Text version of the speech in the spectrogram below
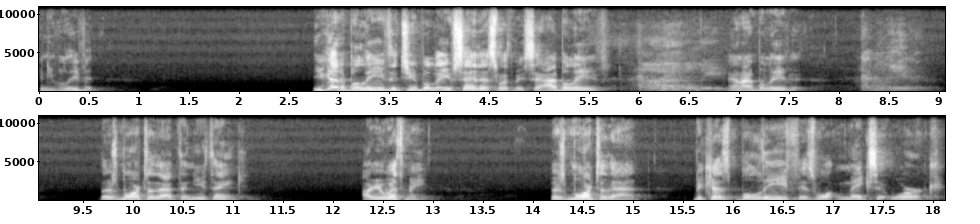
Can you believe it? You got to believe that you believe. Say this with me. Say, I believe. I believe. And I believe it. I believe it. There's more to that than you think. Are you with me? There's more to that because belief is what makes it work.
